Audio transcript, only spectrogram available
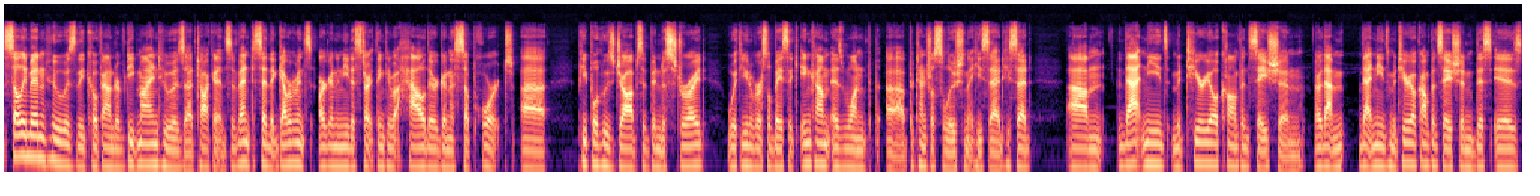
Suleyman, who is the co-founder of DeepMind, who was uh, talking at this event, said that governments are going to need to start thinking about how they're going to support uh, people whose jobs have been destroyed with universal basic income as one uh, potential solution that he said. He said um, that needs material compensation, or that that needs material compensation. This is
